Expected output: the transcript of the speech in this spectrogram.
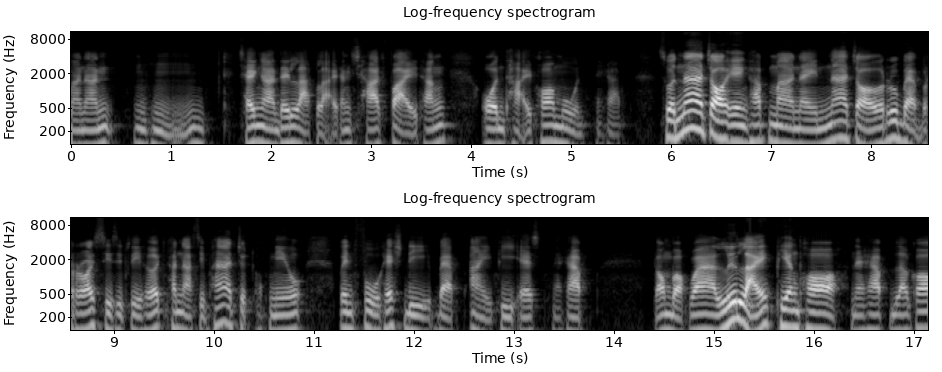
มานั้นใช้งานได้หลากหลายทั้งชาร์จไฟทั้งโอนถ่ายข้อมูลนะครับ ส่วนหน้าจอเองครับ มาในหน้าจอรูปแบบ 144 Hz ขนาด 15.6 นิ้ว เป็น Full HD แบบ IPS นะครับ ต้องบอกว่าลื่นไหลเพียงพอนะครับ แล้วก็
